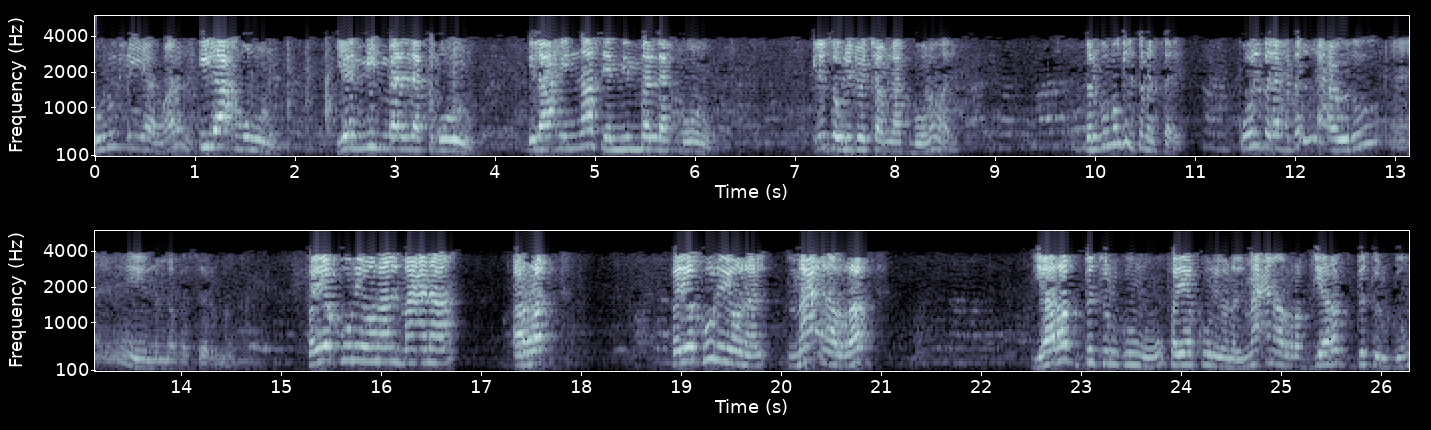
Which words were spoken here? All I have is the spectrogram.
ኡሉህያ ነው አይደል? ኢላህ መሆኑ የሚመለክ መሆኑ ኢላሂ ናስ የሚመለክ መሆኑ የሰው ልጆች አምላክ መሆኑ ማለት ትርጉሙ ግልጽ መሰለኝ። ቁል ብለህ በል አዑዙ ይህን መፈሰር ፈየኩን ይሆናል ማዕና الرب فيكون ይሆናል معنى الرب የረብ ትርጉሙ ፈየኩን ይሆናል ማዕና ረብ የረብ ትርጉሙ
